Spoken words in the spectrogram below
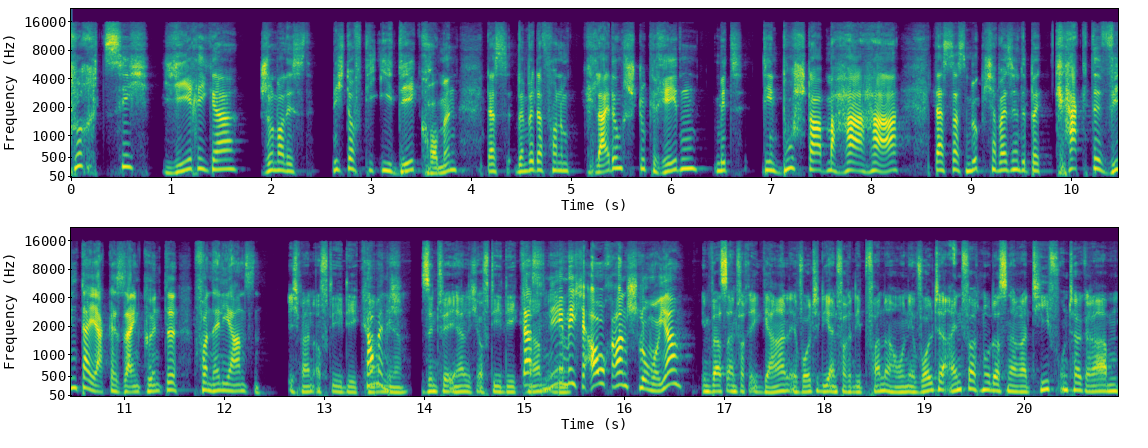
40-jähriger Journalist nicht auf die Idee kommen, dass, wenn wir da von einem Kleidungsstück reden mit den Buchstaben HH, dass das möglicherweise eine bekackte Winterjacke sein könnte von Nelly Hansen? Ich meine, auf die Idee kam er. nicht. Sind wir ehrlich, auf die Idee kam Das nehme ich auch an, Schlomo, ja? Ihm war es einfach egal, er wollte die einfach in die Pfanne hauen. Er wollte einfach nur das Narrativ untergraben,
